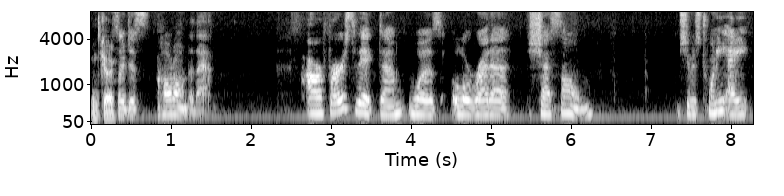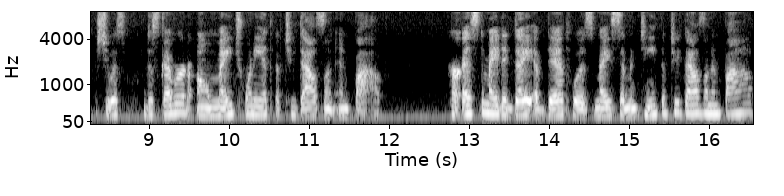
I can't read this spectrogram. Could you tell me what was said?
Okay. So just hold on to that. Our first victim was Loretta Chaisson. She was 28. She was discovered on May 20th of 2005. Her estimated date of death was May 17th of 2005.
